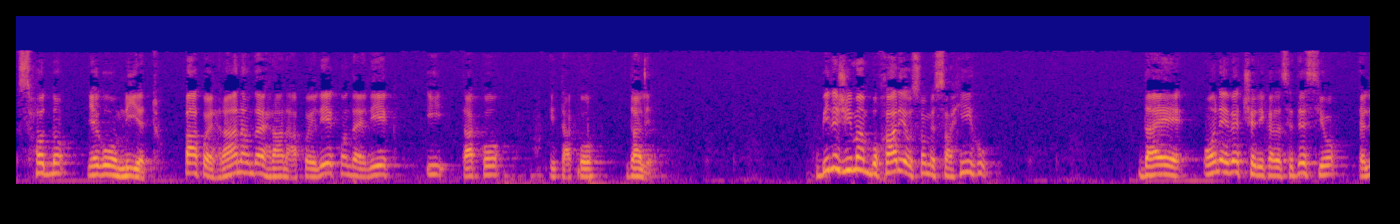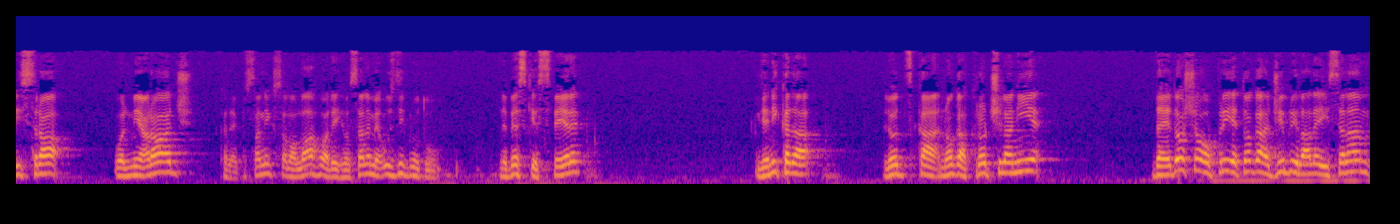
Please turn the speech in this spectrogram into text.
shodno njegovom nijetu. Pa ako je hrana, onda je hrana. Ako je lijek, onda je lijek i tako i tako dalje. Bileži imam Buharija u svome sahihu da je one večeri kada se desio El Isra u El Mi'rađ, kada je poslanik sallallahu alaihi wasallam uzdignut u nebeske sfere, gdje nikada ljudska noga kročila nije, da je došao prije toga Džibril alaihi salam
